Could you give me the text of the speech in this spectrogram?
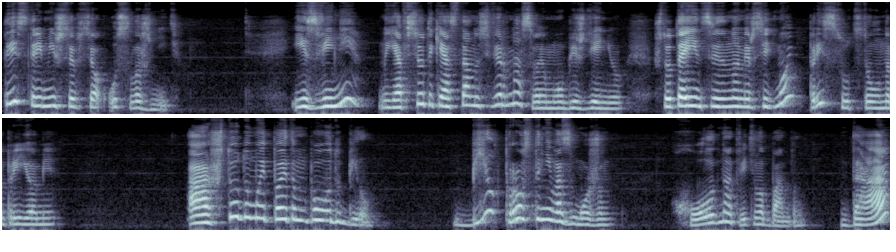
ты стремишься все усложнить. Извини, но я все-таки останусь верна своему убеждению, что таинственный номер седьмой присутствовал на приеме. А что думает по этому поводу Билл? Билл просто невозможен, холодно ответила Бандл. Да?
